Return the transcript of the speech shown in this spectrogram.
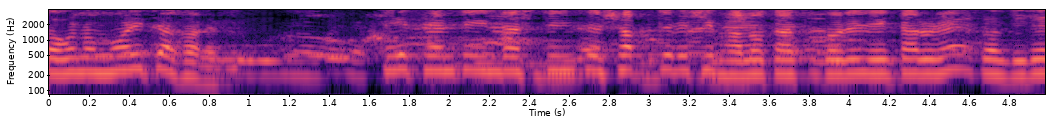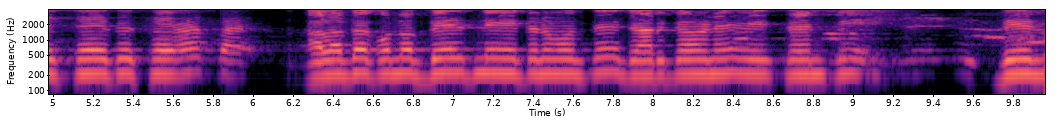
কখনো মরিচা করে। এই ফ্যানটি ইন্ডাস্ট্রিতে সবচেয়ে বেশি ভালো কাজ করে এই কারণে। আলাদা কোনো বেল্ট নেই এটার মধ্যে, যার কারণে এই ফ্যানটি বেল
